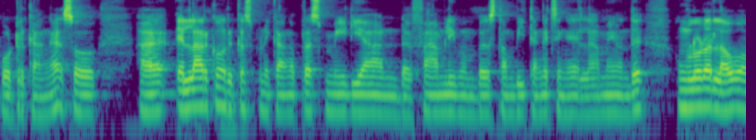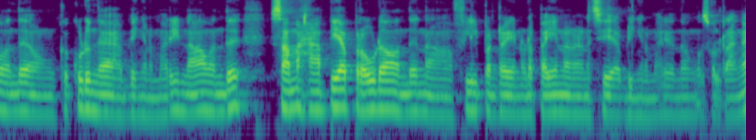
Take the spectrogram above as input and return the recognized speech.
போட்டிருக்காங்க. ஸோ எல்லாருக்கும் ரிக்வஸ்ட் பண்ணியிருக்காங்க. Plus media and family members தம்பி தங்கச்சிங்க எல்லாமே வந்து உங்களோட லவ்வை வந்து அவங்களுக்கு கொடுங்க அப்படிங்கிற மாதிரி. நான் வந்து செம ஹாப்பியாக ப்ரௌடாக வந்து நான் ஃபீல் பண்ணுறேன் என்னோடய பையனை நினச்சி அப்படிங்கிற மாதிரி வந்து அவங்க சொல்கிறாங்க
